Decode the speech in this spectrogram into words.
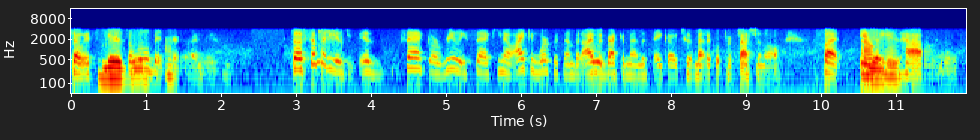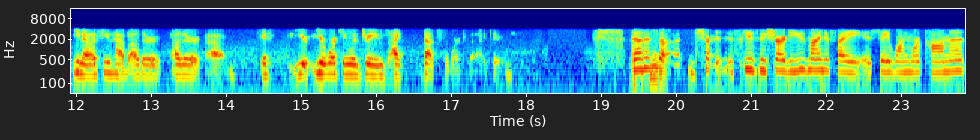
So it's it's a little bit different. So if somebody is is sick or really sick, you know, I can work with them, but I would recommend that they go to a medical professional. But if Okay. you have, you know, if you have other other, uh, if you're, you're working with dreams, I that's the work that I do. That is, Char- excuse me, Char. Do you mind if I say one more comment?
